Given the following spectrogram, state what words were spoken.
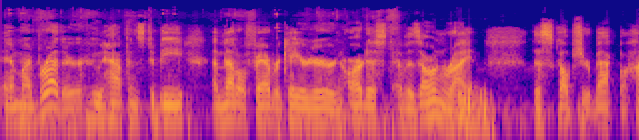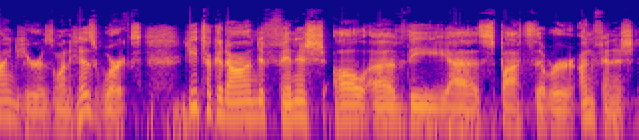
And my brother, who happens to be a metal fabricator and artist of his own right, this sculpture back behind here is one of his works. He took it on to finish all of the uh, spots that were unfinished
